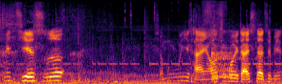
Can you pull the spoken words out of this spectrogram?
这边街师，小木屋一台，然后最后一台是在这边。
